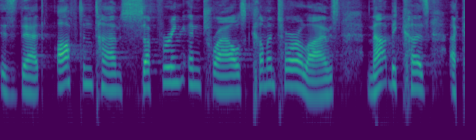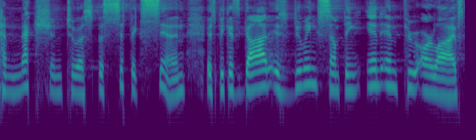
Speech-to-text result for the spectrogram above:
is that oftentimes suffering and trials come into our lives not because a connection to a specific sin, it's because God is doing something in and through our lives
